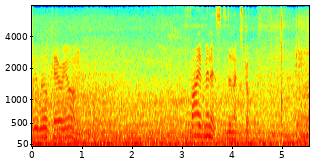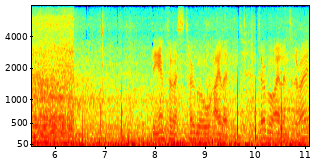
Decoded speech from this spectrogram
We will carry on. Five minutes to the next drop off. The infamous Turbo Island. Turbo Island to the right.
